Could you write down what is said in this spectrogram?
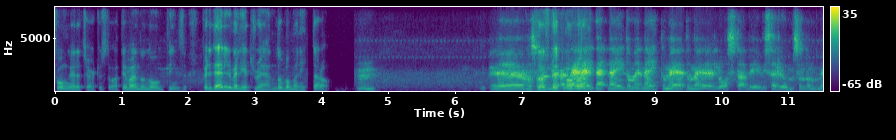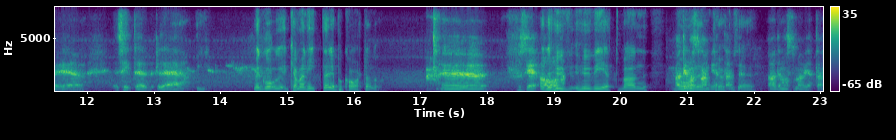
fångade Turtles då, att det var ändå någonting. som- För det där är väl helt random vad man hittar dem. Mm. Eh, vad sa du? nej, nej, nej, nej, de är, nej de, är, de är låsta. Det är vissa rum som de är, sitter eller är i. Men gå, kan man hitta det på kartan då? Eh, får se. Eller Ja, hur, hur vet man Ja, det måste man veta. Är? ja, det måste man veta.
